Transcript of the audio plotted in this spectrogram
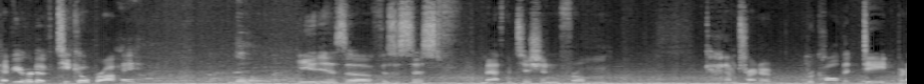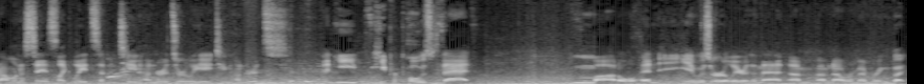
Have you heard of Tycho Brahe? No. He is a physicist, mathematician from. God, I'm trying to recall the date, but I want to say it's like late 1700s, early 1800s. Hmm. And he he proposed that model, and it was earlier than that. I'm, I'm now remembering, but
